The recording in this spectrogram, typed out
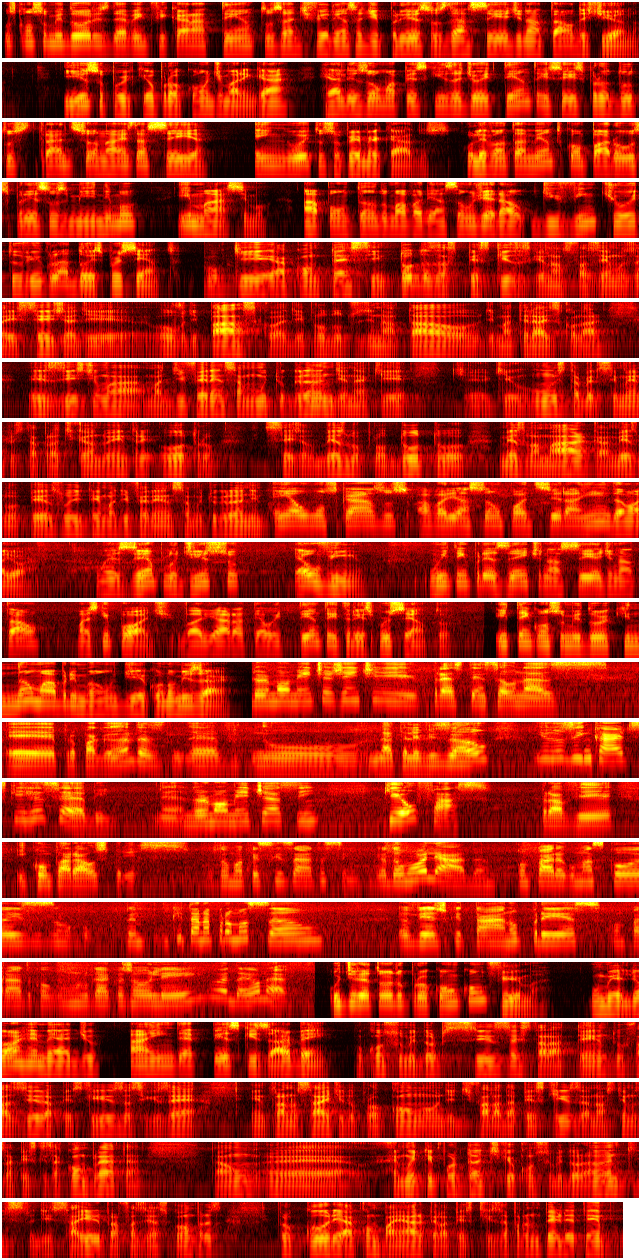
Os consumidores devem ficar atentos à diferença de preços da ceia de Natal deste ano. Isso porque o Procon de Maringá realizou uma pesquisa de 86 produtos tradicionais da ceia em oito supermercados. O levantamento comparou os preços mínimo e máximo, apontando uma variação geral de 28,2%. O que acontece em todas as pesquisas que nós fazemos aí, seja de ovo de Páscoa, de produtos de Natal, de materiais escolar, existe uma, uma diferença muito grande né, que, que, que um estabelecimento está praticando entre outro seja o mesmo produto, mesma marca, mesmo peso e tem uma diferença muito grande. Em alguns casos, a variação pode ser ainda maior. Um exemplo disso é o vinho, um item presente na ceia de Natal mas que pode variar até 83%. E tem consumidor que não abre mão de economizar. Normalmente a gente presta atenção nas é, propagandas é, no, na televisão e nos encartes que recebe. Né? Normalmente é assim que eu faço, para ver e comparar os preços. Eu dou uma pesquisada, sim. Eu dou uma olhada, comparo algumas coisas, o que está na promoção, eu vejo que está no preço, comparado com algum lugar que eu já olhei, daí eu levo. O diretor do PROCON confirma, o melhor remédio ainda é pesquisar bem. O consumidor precisa estar atento, fazer a pesquisa. Se quiser entrar no site do PROCON, onde fala da pesquisa, nós temos a pesquisa completa. Então, é, é muito importante que o consumidor, antes de sair para fazer as compras, procure acompanhar pela pesquisa para não perder tempo.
